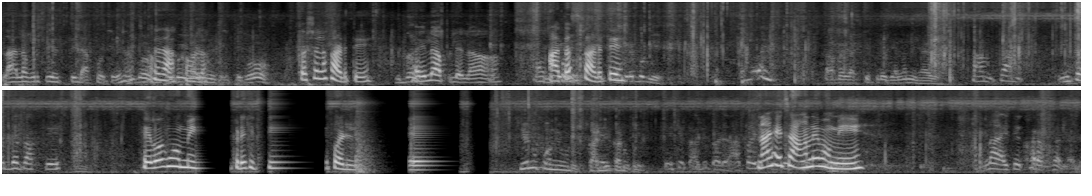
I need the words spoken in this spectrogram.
लालावरती हत्ती दाखवते हा ते दाखवलं हो. कशाला काढते खायला आपल्याला आताच काढते इकडे बघ हे. ताबा या तिकडे गेला ना ह्या वेळी. थांब थांब मी सध्या टाकते हे बघ मम्मी इकडे किती पडले. नाही हे चांगलं आहे मम्मी. नाही ते खराब झालेलं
